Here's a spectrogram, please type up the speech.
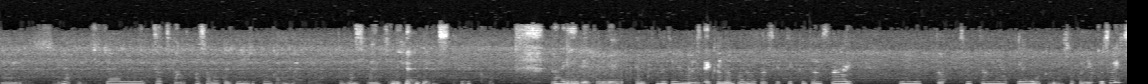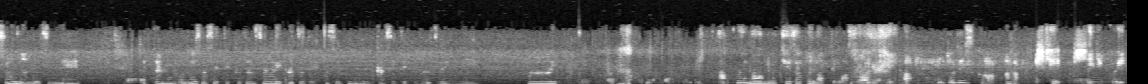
ザイスの日常に雑談、朝6時20分からライブやってます。毎日ニヤニヤしてる子。あ、いいですね。はじめましてからフォローさせてください。えー、っと、ツイッターもやってるのかなそっか、薬剤師さんなんですね。絶対もフォローさせてください。後で遊びに行かせてくださいね。はい。あ、声の小さくなってます。私。あ、本当ですか？あら、聞き、聞きにくい。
